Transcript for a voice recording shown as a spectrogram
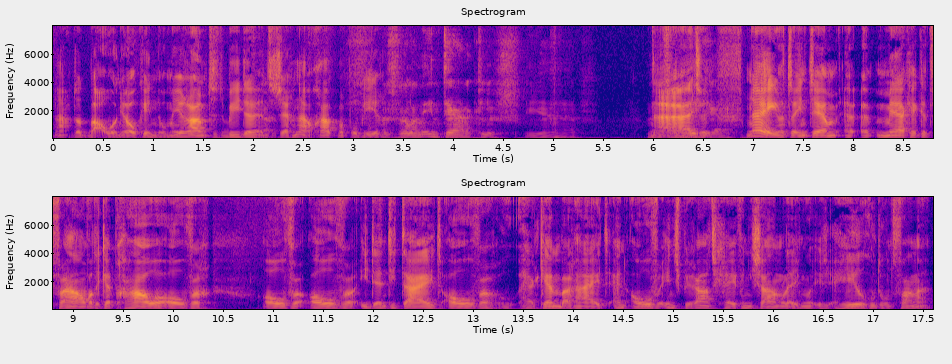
Nou, dat bouwen we nu ook in, door meer ruimte te bieden en te zeggen, nou, ga het maar proberen. Dat is wel een interne klus die je hebt. Nou, het- meekrijgen. Nee, want intern eh, eh, merk ik het verhaal wat ik heb gehouden over, over, over identiteit, over herkenbaarheid en over inspiratie geven in die samenleving is heel goed ontvangen.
